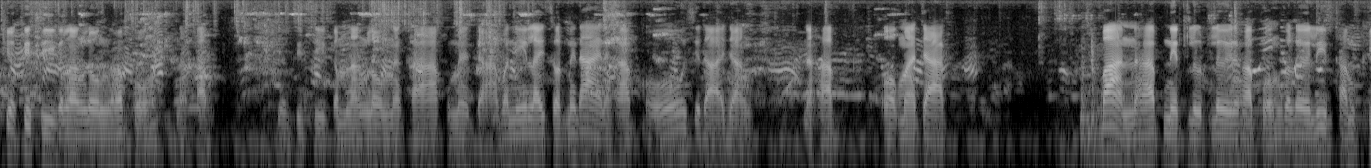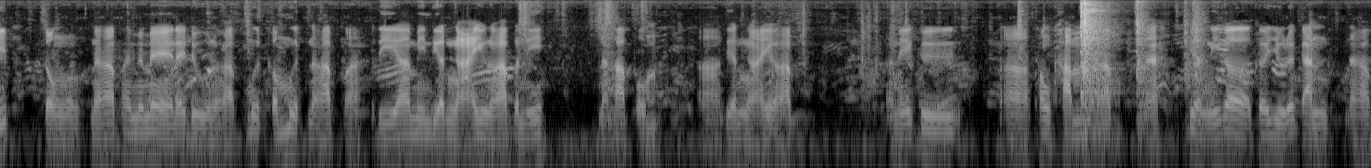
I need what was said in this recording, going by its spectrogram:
เชือกที่สี่กำลังลงครับผมนะครับเที่ยวที่สี่กำลังลงนะครับคุณแม่จ๋าวันนี้ไลฟ์สดไม่ได้นะครับ โอ้เสียดายอย่างนะครับ ออกมาจากบ้านนะครับ เน็ตหลุดเลยนะครับ ผมก็เลยรีบทำคลิปส่งนะครับ ให้แม่ๆได้ดูนะครับ มืดก็มืดนะครับอ่าพอดีนะมีเดือนหงายอยู่นะครับ วันนี้นะครับ ผมอ่าเดือนหงายอยู่ครับ อันนี้คืออาทองคำนะครับนะเชือกนี้ก็เคยอยู่ด้วยกันนะครับ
